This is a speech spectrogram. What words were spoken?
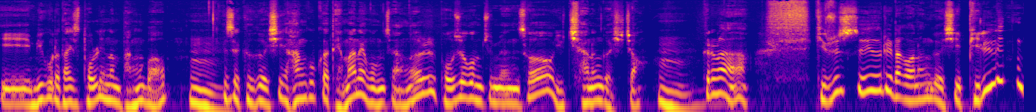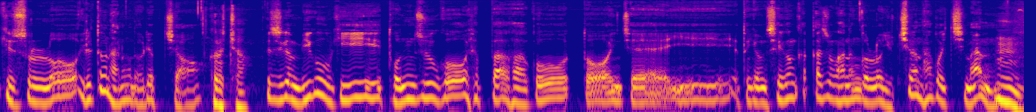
이 미국으로 다시 돌리는 방법. 음. 그래서 그것이 한국과 대만의 공장을 보조금 주면서 유치하는 것이죠. 음. 그러나 기술이라고 하는 것이 빌린 기술로 1등을 하는 건 어렵죠. 그렇죠. 그래서 지금 미국이 돈 주고 협박하고 또 이제 이 어떤 경우 세금 깎아주고 하는 걸로 유치는 하고 있지만 음.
